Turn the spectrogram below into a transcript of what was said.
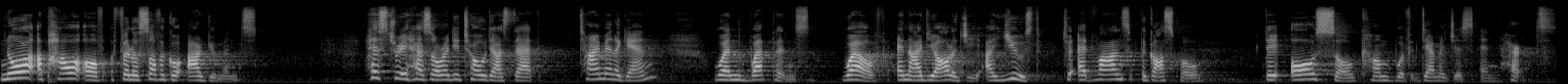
nor a power of philosophical arguments. History has already told us that time and again, when weapons, wealth, and ideology are used to advance the gospel, they also come with damages and hurts.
